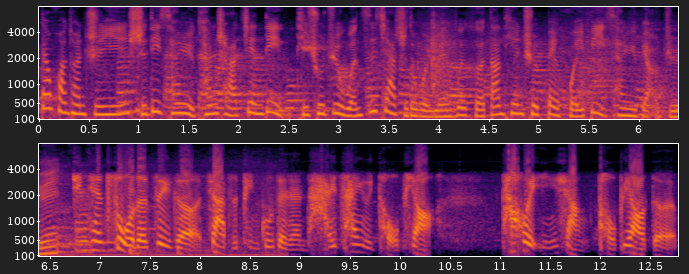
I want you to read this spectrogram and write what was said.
但环团质疑实地参与勘查鉴定、提出具文字价值的委员，为何当天却被回避参与表决？今天做的这个价值评估的人还参与投票，他会影响投票的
